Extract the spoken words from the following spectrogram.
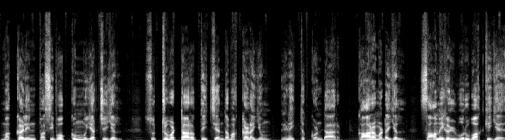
மக்களின் பசிபோக்கும் முயற்சியில் சுற்றுவட்டாரத்தைச் சேர்ந்த மக்களையும் இணைத்துக் கொண்டார். காரமடையில் சாமிகள் உருவாக்கிய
